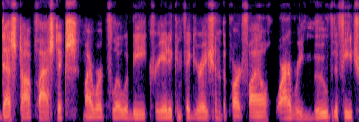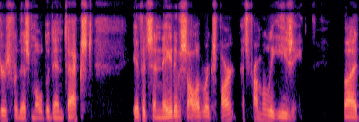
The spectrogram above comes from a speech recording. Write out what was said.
desktop plastics, my workflow would be create a configuration of the part file where I remove the features for this molded in text. If it's a native SOLIDWORKS part, that's probably easy. But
